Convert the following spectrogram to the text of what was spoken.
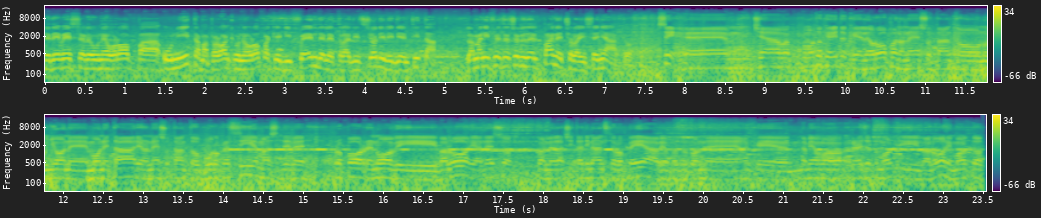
che deve essere un'Europa unita ma però anche un'Europa che difende le tradizioni e l'identità. La manifestazione del pane ce l'ha insegnato. Sì, ehm, ci ha molto chiarito che l'Europa non è soltanto un'unione monetaria, non è soltanto burocrazia, ma si deve proporre nuovi valori. Adesso con la cittadinanza europea abbiamo, eh, anche, abbiamo realizzato molti valori, molto,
